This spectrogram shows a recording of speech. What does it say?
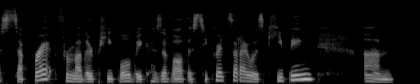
separate from other people because of all the secrets that I was keeping. Um,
